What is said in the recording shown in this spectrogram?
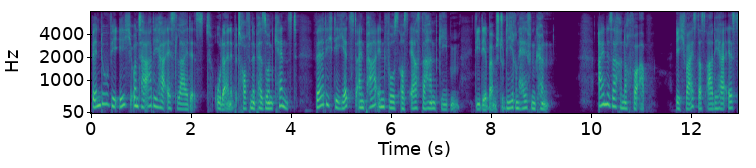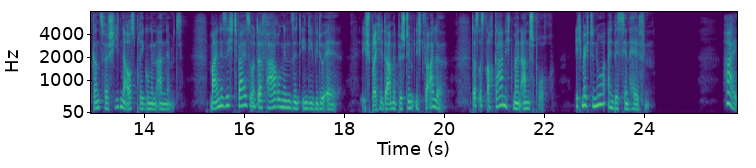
Wenn du wie ich unter ADHS leidest oder eine betroffene Person kennst, werde ich dir jetzt ein paar Infos aus erster Hand geben, die dir beim Studieren helfen können. Eine Sache noch vorab. Ich weiß, dass ADHS ganz verschiedene Ausprägungen annimmt. Meine Sichtweise und Erfahrungen sind individuell. Ich spreche damit bestimmt nicht für alle. Das ist auch gar nicht mein Anspruch. Ich möchte nur ein bisschen helfen. Hi,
